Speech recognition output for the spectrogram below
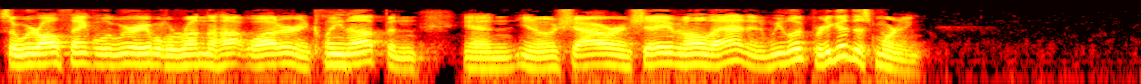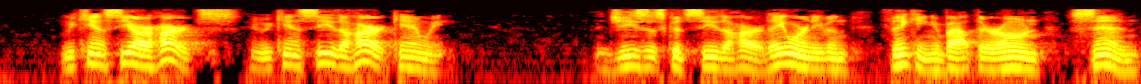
So we're all thankful that we were able to run the hot water and clean up and, and, you know, shower and shave and all that, and we look pretty good this morning. We can't see our hearts. We can't see the heart, can we? Jesus could see the heart. They weren't even thinking about their own sin.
